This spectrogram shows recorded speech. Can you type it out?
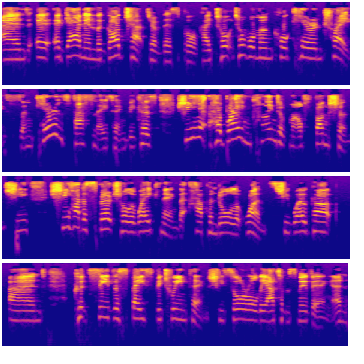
And it, again, in the God chapter of this book, I talked to a woman called Kiran Trace, and Kiran's fascinating because she her brain kind of malfunctioned. She she had a spiritual awakening that happened all at once. She woke up and could see the space between things. She saw all the atoms moving. And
